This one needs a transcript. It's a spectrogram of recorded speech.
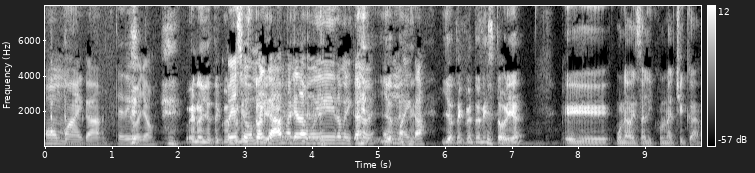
Oh my god, te digo yo. Bueno, yo te cuento Oye, una ese oh my historia. god me ha quedado muy dominicano, ¿eh? Yo Oh te- my god. Yo te cuento una historia. Eh, una vez salí con una chica.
